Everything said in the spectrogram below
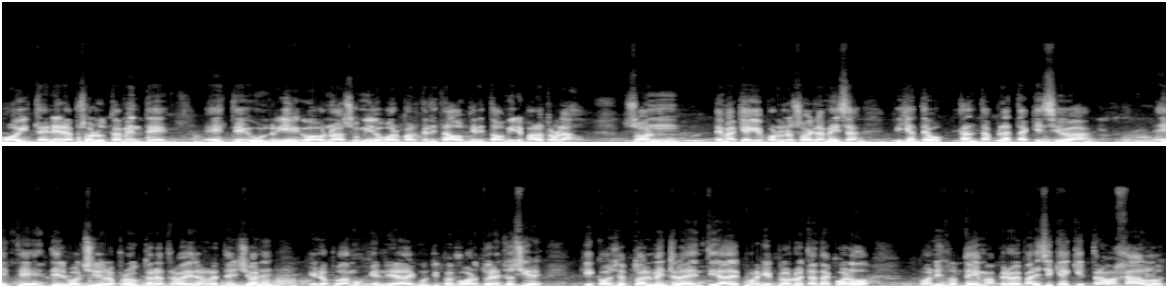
hoy tener absolutamente este, un riesgo no asumido por parte del Estado, que el Estado mire para otro lado. Son temas que hay que ponernos sobre la mesa. Fíjate vos tanta plata que se va este, del bolsillo de los productores a través de las retenciones que no podamos generar algún tipo de cobertura. Yo sé que conceptualmente las entidades, por ejemplo, no están de acuerdo con estos temas, pero me parece que hay que trabajarlos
